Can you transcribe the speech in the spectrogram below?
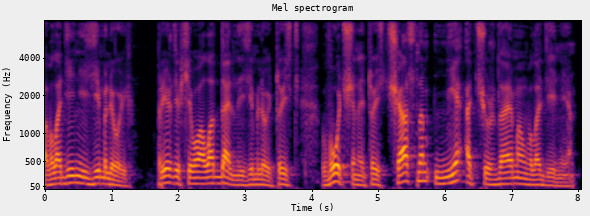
владения землей, прежде всего алладальной землей, то есть вотчиной, то есть частным неотчуждаемым владением.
